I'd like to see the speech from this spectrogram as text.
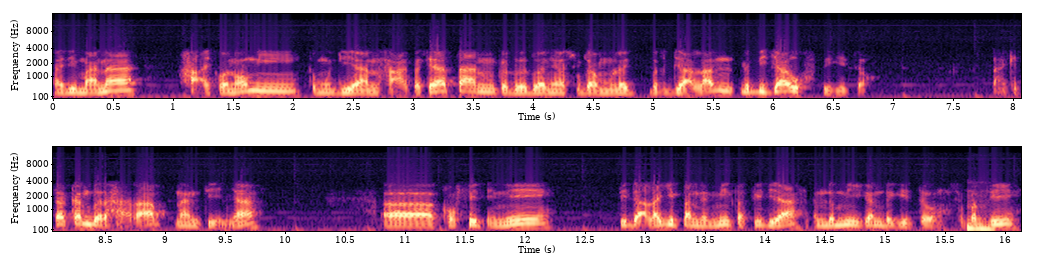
uh, di mana hak ekonomi, kemudian hak kesehatan, kedua-duanya sudah mulai berjalan lebih jauh begitu. Nah, kita akan berharap nantinya uh, COVID ini tidak lagi pandemi tapi dia endemi kan begitu. Seperti hmm.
